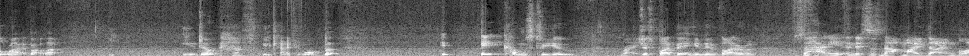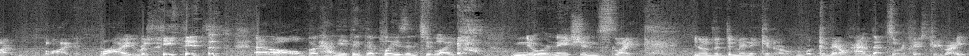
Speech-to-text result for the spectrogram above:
I'll write about that. You don't have. You can if you want, but it it comes to you Right. just by being in the environment. So how do you? And this is not my dying black bride bride related at all. But how do you think that plays into like newer nations like you know the Dominican or because they don't have that sort of history, right?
